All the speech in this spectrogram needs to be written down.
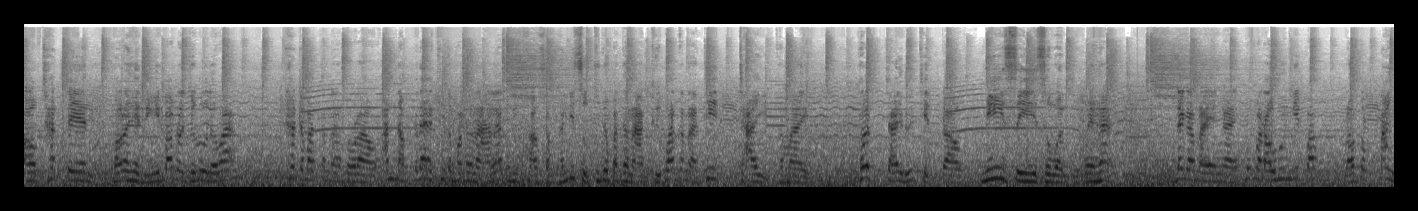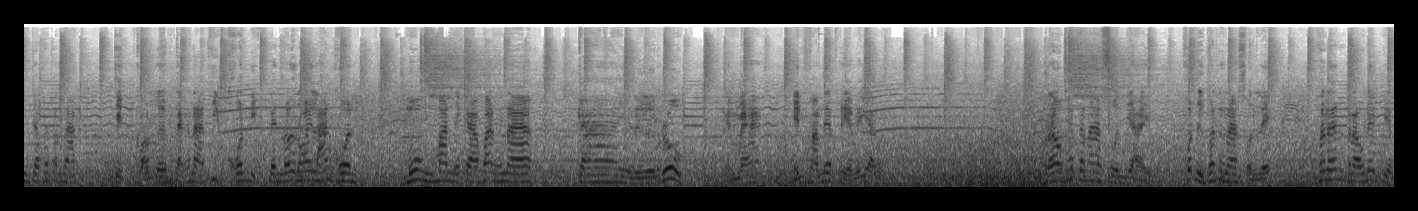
ตอบชัดเจนพอเราเห็นอย่างนี้ปั๊บเราจะรู้เลยว่า ถ้าจะพัฒนาตัวเรา อันดับแรกที่ต้องพัฒนาและมีความสำคัญที่สุดที่ต้องพัฒนาคือพัฒนาที่ใจทำไมเพราะใจหรือจิตเรามีสี่ส่วนถูกไหมฮะได้กำไรยังไงพวกเรารุ่นนี้ปั๊บเราต้องตั้งใจพัฒนาจิตก่อนเลยแต่ขณะที่คนอีกเป็นร้อยร้อยล้านคน มุ่งมั่นในการพัฒนากายหรือรูปเห็นไหมฮะเห็นความได้เปรียบหรือยัง เราพัฒนาส่วนใหญ่ คนอื่นพัฒนาส่วนเล็ก เพราะนั้นเราได้เปรียบ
